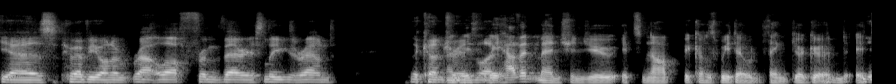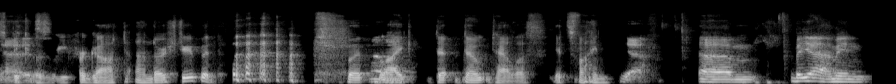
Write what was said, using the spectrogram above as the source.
has whoever you want to rattle off from various leagues around the country is like we haven't mentioned you, it's not because we don't think you're good. It's Yeah, because it's- we forgot and are stupid. But Um, like, d- don't tell us. It's fine. Yeah. Um, but yeah, I mean,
